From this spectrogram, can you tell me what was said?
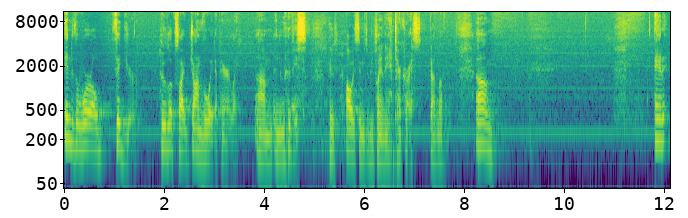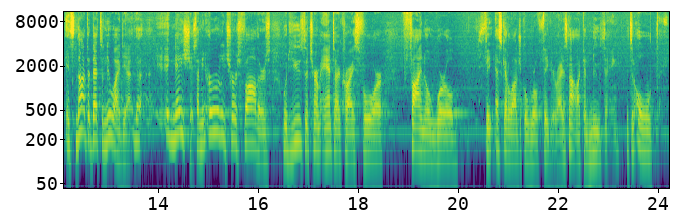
end of the world figure who looks like Jon Voight, apparently, um, in the movies. He always seems to be playing the Antichrist. God love him. Um, and it's not that that's a new idea. The, Ignatius, I mean, early church fathers would use the term Antichrist for final world, eschatological world figure, right? It's not like a new thing, it's an old thing.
